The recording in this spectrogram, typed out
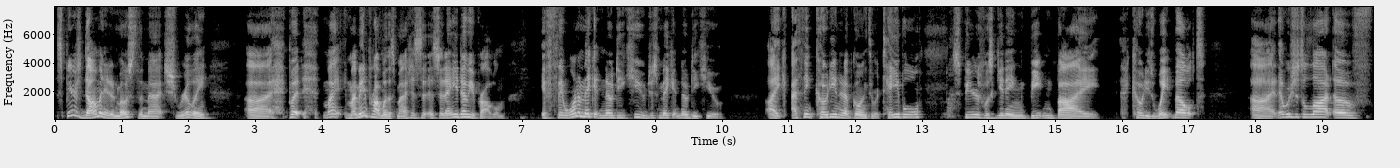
Spears dominated most of the match, really. Uh, but my my main problem with this match is it's an AEW problem. If they want to make it no DQ, just make it no DQ. Like I think Cody ended up going through a table. Spears was getting beaten by Cody's weight belt. Uh, there was just a lot of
